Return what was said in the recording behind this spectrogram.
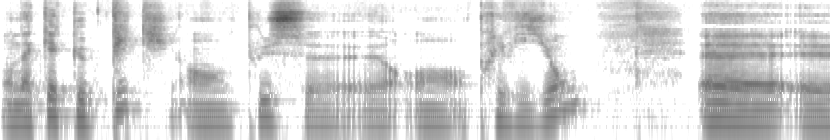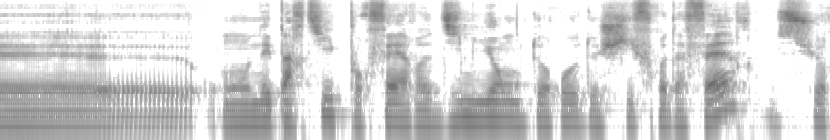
On a quelques pics en plus euh, en prévision. on est parti pour faire 10 millions d'euros de chiffre d'affaires sur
